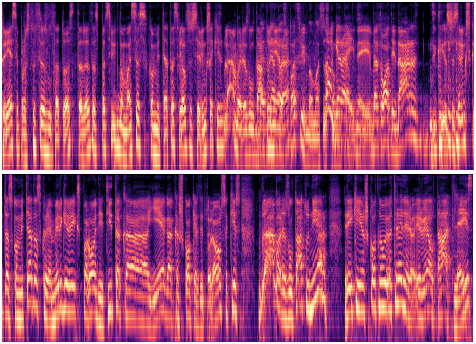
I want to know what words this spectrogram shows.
turėsi prastus rezultatus, tada tas pats vykdomasis komitetas vėl susirinks, sakys, blemba, rezultatų bet ne nėra. Tas pats vykdomasis. Na nu, gerai, ne, bet o tai dar susirinks kitas komitetas, kuriam irgi reiks parodyti įtaką, jėgą kažkokią ir taip toliau, sakys, blemba, rezultatų nėra, reikia ieškoti naujo trenerio ir vėl tą atleis,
